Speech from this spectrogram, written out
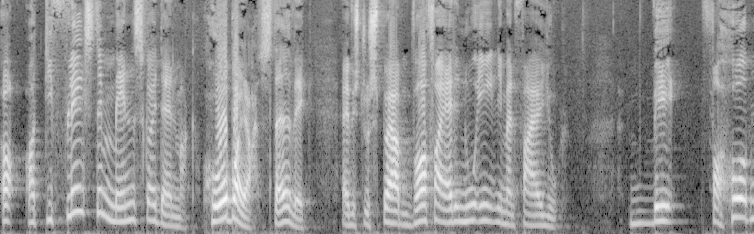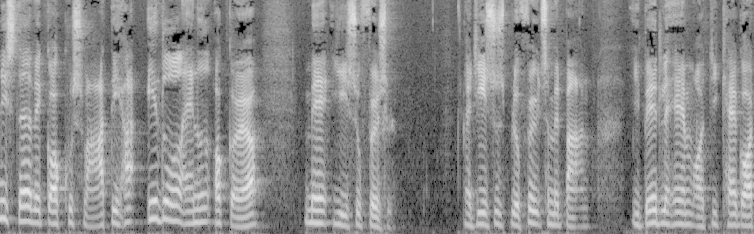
Og, og de fleste mennesker i Danmark, håber jeg stadigvæk, at hvis du spørger dem, hvorfor er det nu egentlig, man fejrer jul, vil forhåbentlig stadigvæk godt kunne svare, at det har et eller andet at gøre med Jesu fødsel. At Jesus blev født som et barn i Bethlehem, og de kan godt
